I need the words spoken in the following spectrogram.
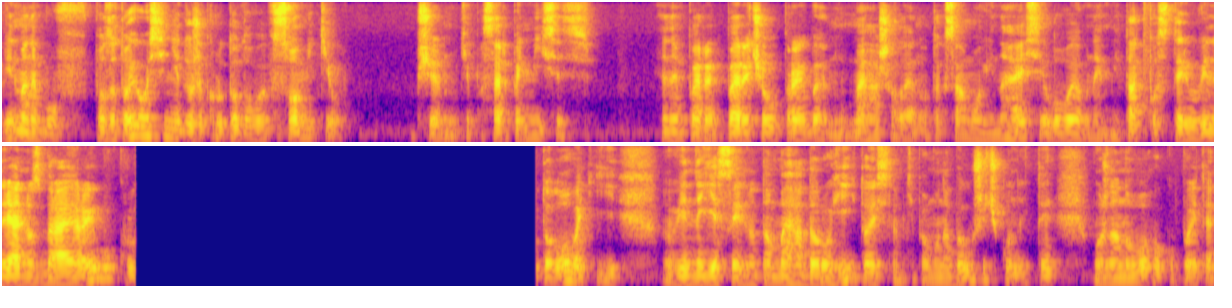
він в мене був поза тої осені дуже круто ловив соміків. Взагалі, ну, типу, серпень місяць. Я ним пере, перечув риби, ну, мега шалено. Так само і на Гесі ловив ним, і так постерів. Він реально збирає рибу, ловить, і ну, він не є сильно там мега дорогий, тобто там, типу, можна беушечку знайти, можна нового купити.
